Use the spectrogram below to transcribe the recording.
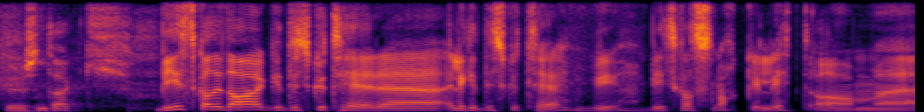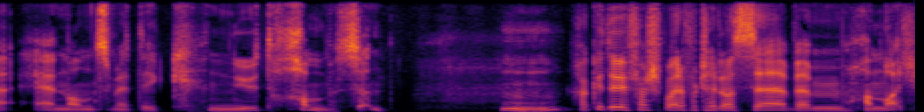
Tusen takk. Vi skal i dag diskutere Eller ikke diskutere, vi, vi skal snakke litt om eh, en mann som heter Knut Hamsun. Mm. Kan ikke du først bare fortelle oss eh, hvem han var?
